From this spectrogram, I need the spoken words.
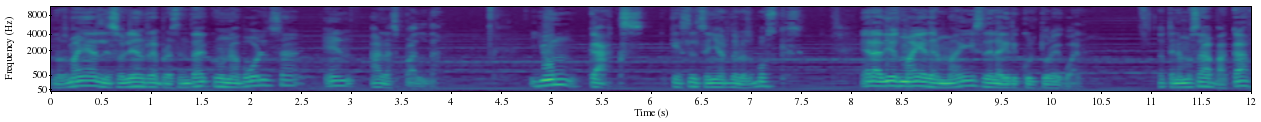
Los mayas le solían representar con una bolsa en a la espalda. Yum Cax, que es el señor de los bosques. Era dios maya del maíz y de la agricultura igual. Lo tenemos a Bakaf,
